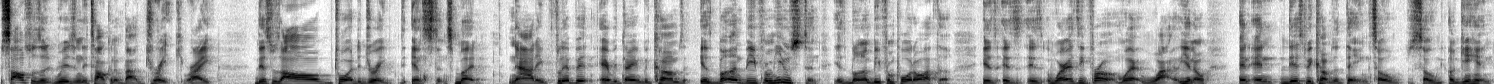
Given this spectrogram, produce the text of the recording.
Sauce was originally talking about Drake, right? This was all toward the Drake instance, but now they flip it. Everything becomes: Is Bun B from Houston? Is Bun B from Port Arthur? Is is is where is he from? Where why? You know, and and this becomes a thing. So so again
